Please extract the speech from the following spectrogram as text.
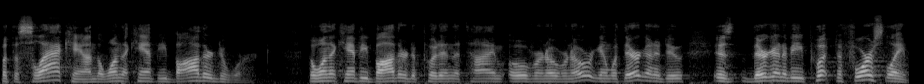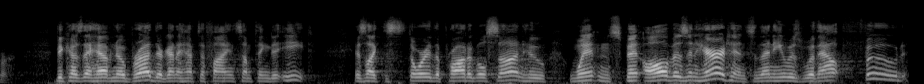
But the slack hand, the one that can't be bothered to work, the one that can't be bothered to put in the time over and over and over again, what they're going to do is they're going to be put to forced labor. Because they have no bread, they're going to have to find something to eat. It's like the story of the prodigal son who went and spent all of his inheritance, and then he was without food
